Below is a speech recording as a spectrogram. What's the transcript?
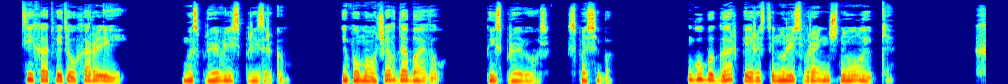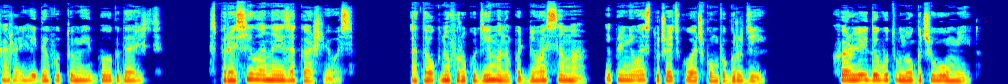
– тихо ответил Харлей. «Мы справились с призраком». И, помолчав, добавил. «Ты справилась. Спасибо». Губы Гарпии растянулись в ироничной улыбке. «Харлей Девуд умеет благодарить». Спросила она и закашлялась. Оттолкнув руку демона, поднялась сама и принялась стучать кулачком по груди. «Харлей Девуд много чего умеет», –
